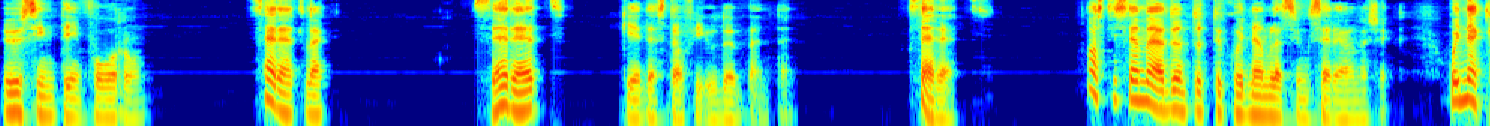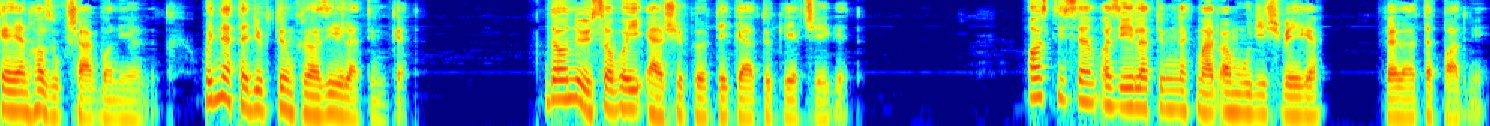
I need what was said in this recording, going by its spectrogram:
őszintén forrón. Szeretlek. Szeretsz? kérdezte a fiú döbbenten. Szeretsz. Azt hiszem eldöntöttük, hogy nem leszünk szerelmesek. Hogy ne kelljen hazugságban élnünk. Hogy ne tegyük tönkre az életünket. De a nő szavai elsöpörték eltökéltségét. Azt hiszem, az életünknek már amúgy is vége, felelte Padmi.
